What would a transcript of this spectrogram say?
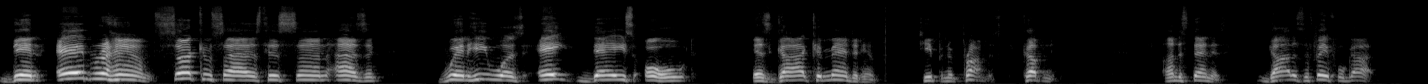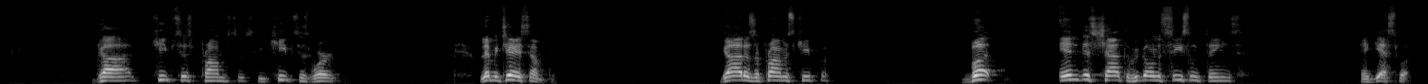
Then Abraham circumcised his son Isaac when he was eight days old, as God commanded him, keeping the promise, covenant. Understand this God is a faithful God. God keeps his promises, he keeps his word. Let me tell you something God is a promise keeper. But in this chapter, we're going to see some things. And guess what?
